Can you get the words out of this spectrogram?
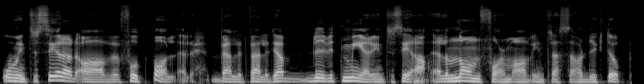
ointresserad av fotboll. Eller väldigt, väldigt. Jag har blivit mer intresserad, eller någon form av intresse har dykt upp.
